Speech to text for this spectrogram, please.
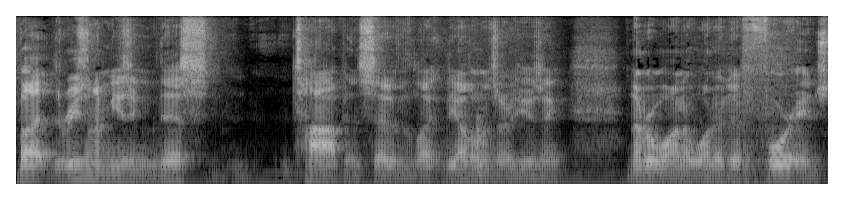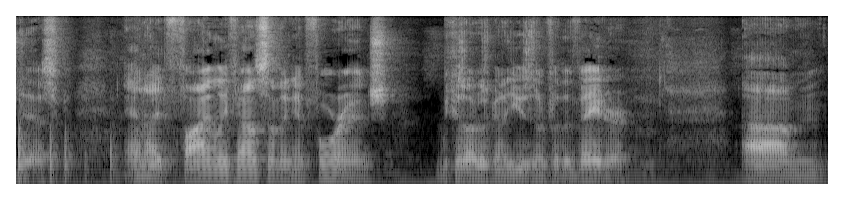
But the reason I'm using this top instead of like the other ones I was using, number one, I wanted a four-inch disc, and I finally found something in four-inch because I was going to use them for the Vader. Um,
